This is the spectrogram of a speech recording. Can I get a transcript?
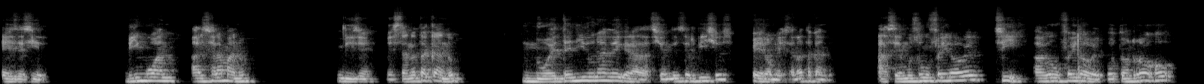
Es decir, Bing One alza la mano, dice, me están atacando, no he tenido una degradación de servicios, pero me están atacando. ¿Hacemos un failover? Sí, hago un failover, botón rojo,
